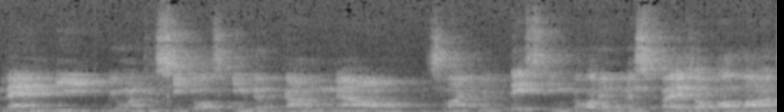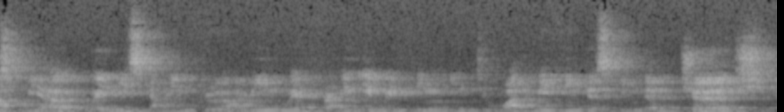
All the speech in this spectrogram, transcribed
plan B. We want to see God's kingdom come now. It's like we're testing God in this phase of our lives. We hope when He's coming through. I mean, we're throwing everything into what we think is kingdom, church,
